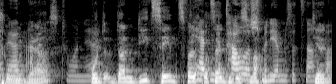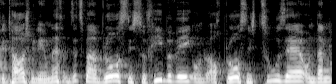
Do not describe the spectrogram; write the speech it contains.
tun, werden, ja. nicht tun, ja. Und dann die 10, 12 Die Prozent, die das getauscht machen, mit ihrem die Sitznachbarn. hätten getauscht mit ihrem Sitzmann, bloß nicht so viel bewegen und auch bloß nicht zu sehr und dann,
